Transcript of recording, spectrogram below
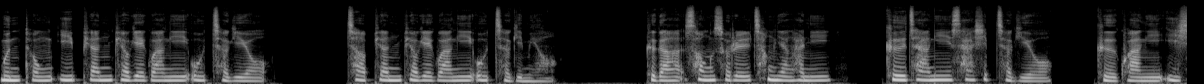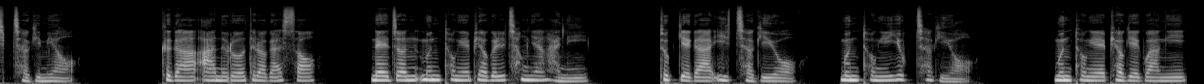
문통 이 편 벽의 광이 오척이요 저편 벽의 광이 오척이며 그가 성소를 청량하니 그 장이 사십척이요 그 광이 이십척이며 그가 안으로 들어가서 내전 문통의 벽을 청량하니 두께가 이척이요 문통이 육척이요. 문통의 벽의 광이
